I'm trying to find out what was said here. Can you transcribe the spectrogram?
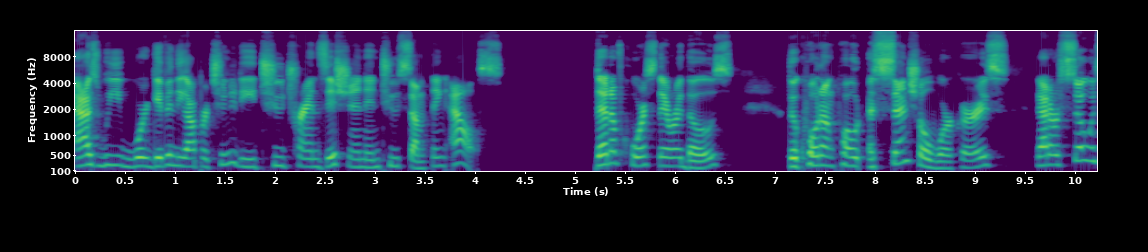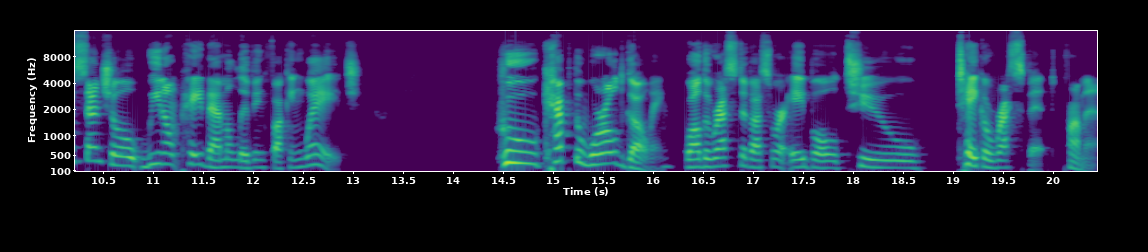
as we were given the opportunity to transition into something else. Then, of course, there are those, the quote unquote essential workers that are so essential, we don't pay them a living fucking wage, who kept the world going while the rest of us were able to take a respite from it.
